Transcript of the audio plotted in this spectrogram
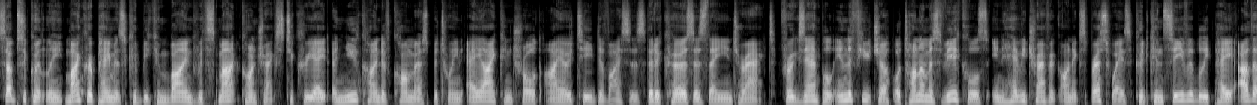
Subsequently, micropayments could be combined with smart contracts to create a new kind of commerce between AI controlled IoT devices that occurs as they interact. For example, in the future, autonomous vehicles in heavy traffic on expressways could conceivably pay other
